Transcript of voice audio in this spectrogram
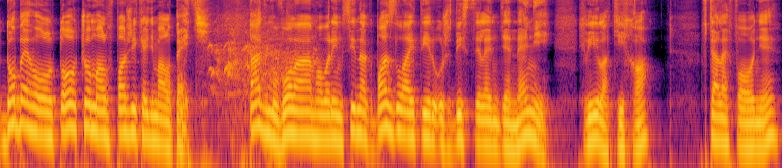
dobehol to, čo mal v paži, keď mal 5. Tak mu volám, hovorím, synak Buzz Lightyear už v Disneylande není. Chvíľa ticha, v telefóne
